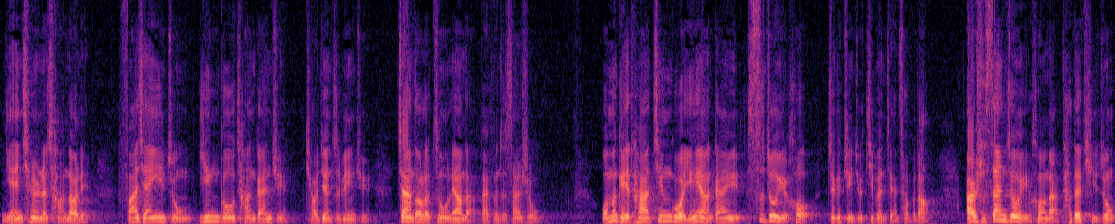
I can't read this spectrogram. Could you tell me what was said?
年轻人的肠道里发现一种阴沟肠杆菌条件致病菌，占到了总量的百分之三十五。我们给他经过营养干预，四周以后，这个菌就基本检测不到。二十三周以后呢，他的体重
